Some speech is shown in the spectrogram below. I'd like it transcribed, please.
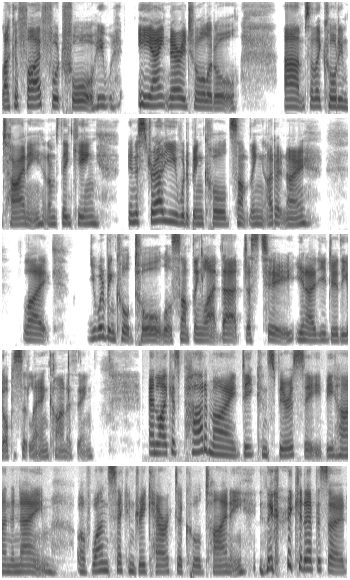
like a five foot four. He he ain't very tall at all. Um, so they called him Tiny, and I'm thinking in Australia you would have been called something I don't know, like you would have been called tall or something like that, just to, you know, you do the opposite land kind of thing. And like as part of my deep conspiracy behind the name of one secondary character called Tiny in the cricket episode,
